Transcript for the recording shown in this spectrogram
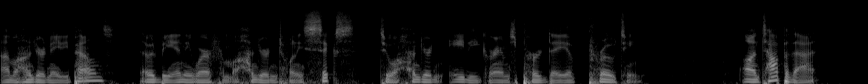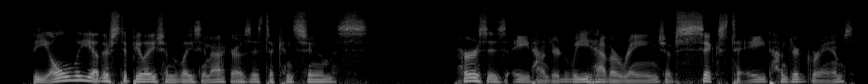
I'm 180 pounds. That would be anywhere from 126 to 180 grams per day of protein. On top of that, the only other stipulation of lazy macros is to consume. Hers is 800. We have a range of 6 to 800 grams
